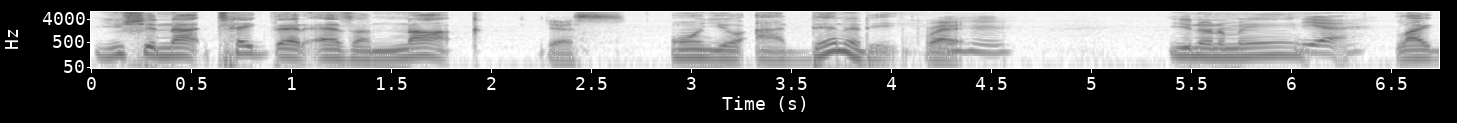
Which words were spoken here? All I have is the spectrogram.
you should not take that as a knock Yes, on your identity. right. Mhm. You know what I mean? Yeah. Like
